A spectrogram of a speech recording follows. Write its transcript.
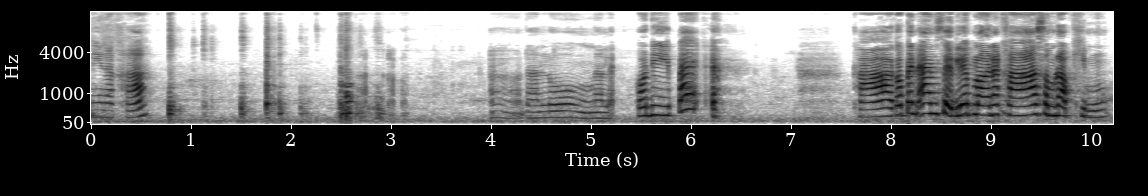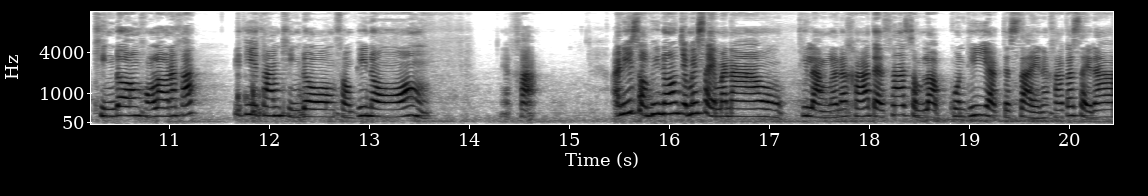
นี่นะคะอ่าด้านลงนั่นแหละ พอดีเป๊ะค่ะ ก็เป็นอันเสร็จเรียบร้อยนะคะสำหรับขิงขิงดองของเรานะคะ วิธีทำขิงดองสองพี่น้องเนี่ยค่ะ อันนี้สองพี่น้องจะไม่ใส่มะนาวทีหลังแล้วนะคะ แต่ถ้าสำหรับคนที่อยากจะใส่นะคะ ก็ใส่ได้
